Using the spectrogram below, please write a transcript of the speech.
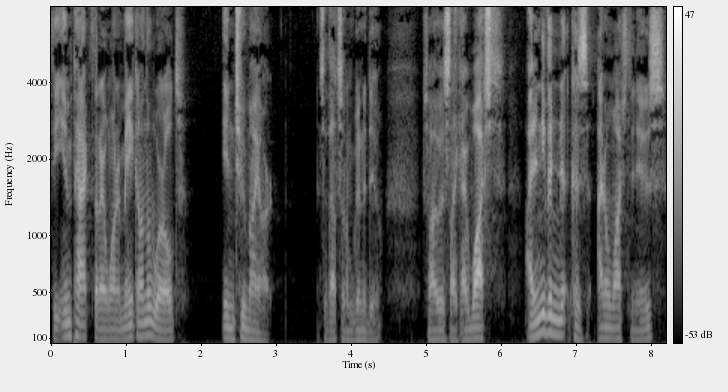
the impact that I want to make on the world into my art. So that's what I'm going to do. So I was like, I watched. I didn't even because I don't watch the news.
